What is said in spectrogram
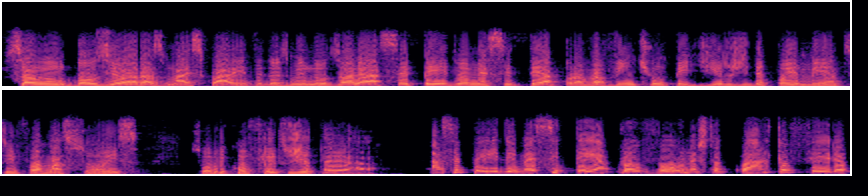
São 12 horas mais 42 minutos. Olha, a CPI do MST aprova 21 pedidos de depoimentos e informações sobre conflitos de terra. A CPI do MST aprovou nesta quarta-feira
